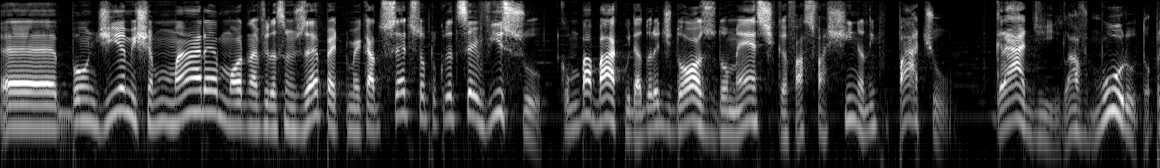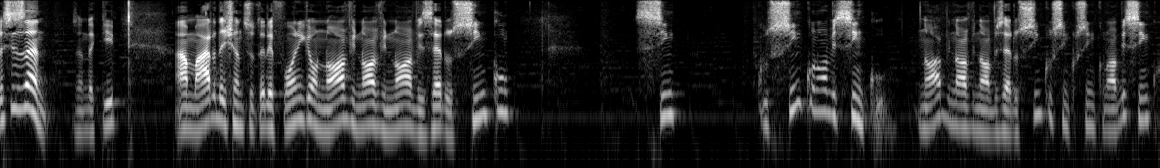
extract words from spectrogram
É, bom dia, me chamo Mara, moro na Vila São José, perto do Mercado 7. Estou à procura de serviço como babá, cuidadora de idosos, doméstica, faço faxina, limpo o pátio, grade, lavo muro. Estou precisando. Dizendo aqui a Mara, deixando seu telefone que é o 99905 5595 999055595.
